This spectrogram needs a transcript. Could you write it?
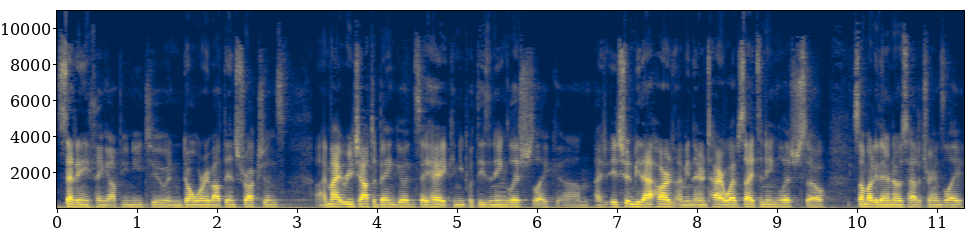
set anything up you need to and don't worry about the instructions. I might reach out to Banggood and say, hey, can you put these in English? Like, um, I, it shouldn't be that hard. I mean, their entire website's in English, so somebody there knows how to translate.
